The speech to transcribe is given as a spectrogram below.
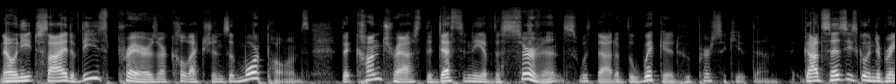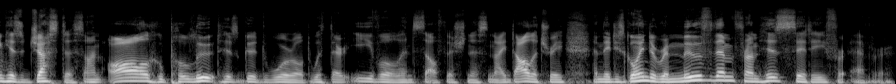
Now, on each side of these prayers are collections of more poems that contrast the destiny of the servants with that of the wicked who persecute them. God says he's going to bring his justice on all who pollute his good world with their evil and selfishness and idolatry, and that he's going to remove them from his city forever.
